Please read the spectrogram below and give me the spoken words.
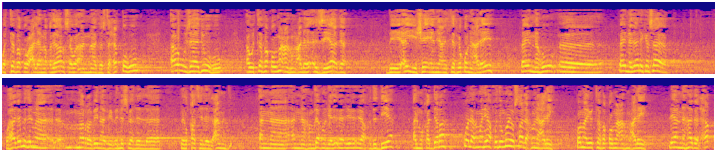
واتفقوا على مقدار سواء ما تستحقه أو زادوه أو اتفقوا معهم على الزيادة بأي شيء يعني يتفقون عليه فإنه فإن ذلك سائر وهذا مثل ما مر بنا في بالنسبة للقتل العمد. أن أنهم لهم يأخذ الدية المقدرة ولهم أن يأخذوا ما يصالحون عليه وما يتفق معهم عليه لأن هذا الحق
